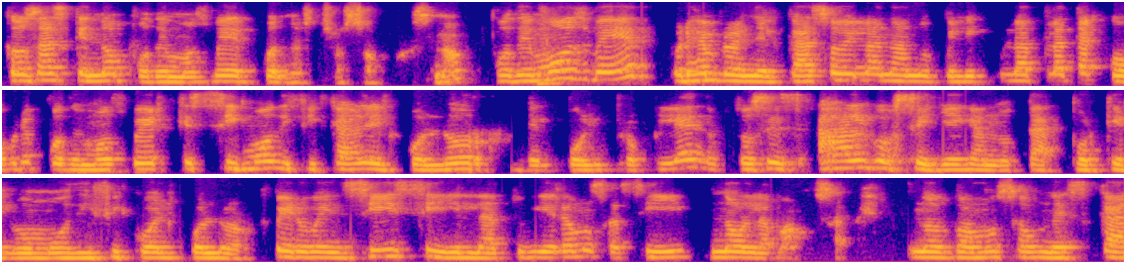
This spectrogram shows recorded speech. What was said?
cosas que no podemos ver con nuestros ojos, ¿no? Podemos ver, por ejemplo, en el caso de la nanopelícula plata-cobre, podemos ver que sí modifica el color del polipropileno. Entonces, algo se llega a notar porque lo modificó el color, pero en sí, si la tuviéramos así, no la vamos a ver. Nos vamos a una escala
